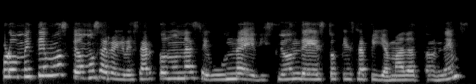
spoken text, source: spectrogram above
prometemos que vamos a regresar con una segunda edición de esto que es la pijamada Tandems.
